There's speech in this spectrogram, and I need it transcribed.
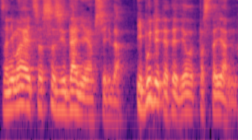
занимается созиданием всегда и будет это делать постоянно.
